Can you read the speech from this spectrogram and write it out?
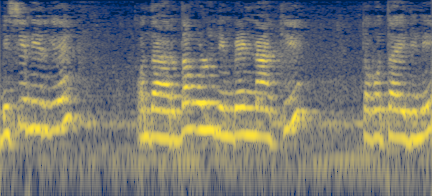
ಬಿಸಿ ನೀರಿಗೆ ಒಂದು ಅರ್ಧ ಹೋಳು ನಿಂಬೆಹಣ್ಣು ಹಾಕಿ ತಗೋತಾ ಇದ್ದೀನಿ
